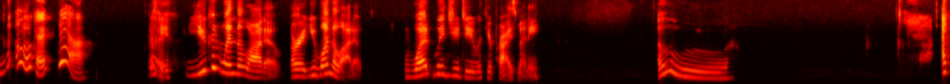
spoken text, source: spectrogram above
Oh, okay. Yeah. Good. Okay, you could win the lotto, or you won the lotto. What would you do with your prize money? Oh. I guess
